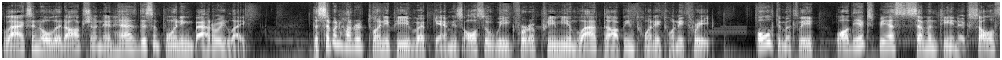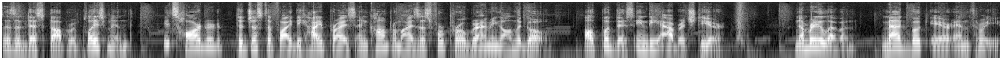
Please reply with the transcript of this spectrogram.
lacks an OLED option, and has disappointing battery life. The 720p webcam is also weak for a premium laptop in 2023. Ultimately, while the XPS 17 excels as a desktop replacement, it's harder to justify the high price and compromises for programming on the go. I'll put this in the average tier. Number 11. MacBook Air M3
